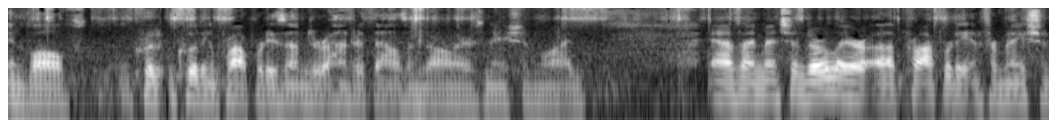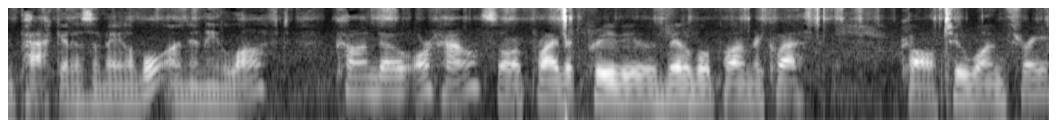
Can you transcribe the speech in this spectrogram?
involve inclu- including properties under $100,000 nationwide. As I mentioned earlier, a property information packet is available on any loft, condo, or house, or a private preview is available upon request. Call 213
